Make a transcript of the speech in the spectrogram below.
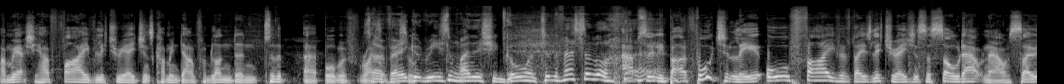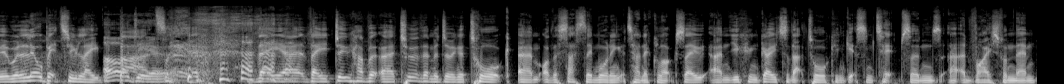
and we actually have five literary agents coming down from London to the uh, Bournemouth Writing So, a very Festival. good reason why they should go into the festival. Absolutely, but unfortunately, all five of those literary agents are sold out now, so we're a little bit too late. Oh but, dear! they uh, they do have a, uh, two of them are doing a talk um, on the Saturday morning at ten o'clock. So um, you can go to that talk and get some tips and uh, advice from them.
